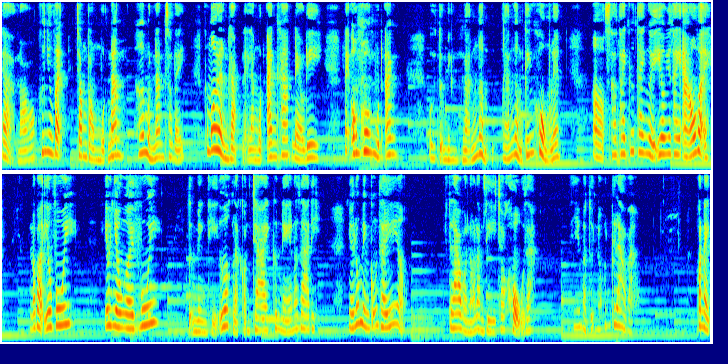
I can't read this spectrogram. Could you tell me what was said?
Thế à nó cứ như vậy trong vòng một năm, hơn một năm sau đấy. Cứ mỗi lần gặp lại là một anh khác đèo đi. Lại ôm hôn một anh. Ôi, tụi mình ngán ngẩm ngán ngẩm kinh khủng lên. Ờ sao thay, cứ thay người yêu như thay áo vậy? Nó bảo yêu vui, yêu nhiều người vui. Tụi mình thì ước là con trai cứ né nó ra đi nhiều lúc mình cũng thấy lao vào nó làm gì cho khổ ra. Thế nhưng mà tụi nó vẫn cứ lao vào. Con này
